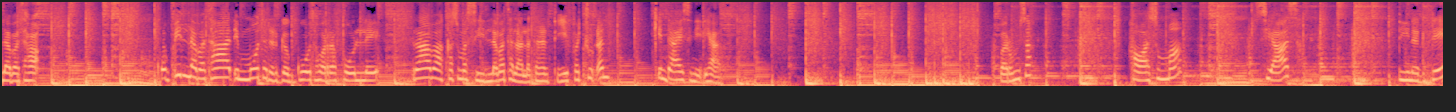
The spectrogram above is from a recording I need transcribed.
labataa Qophiin labataa dhimmoota dargaggoota warra foollee raaba akkasumas labata laalatan xiyyeeffachuudhaan qindaa'ee isinii dhiyaata. Barumsa, hawaasummaa, siyaasa, diinagdee,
